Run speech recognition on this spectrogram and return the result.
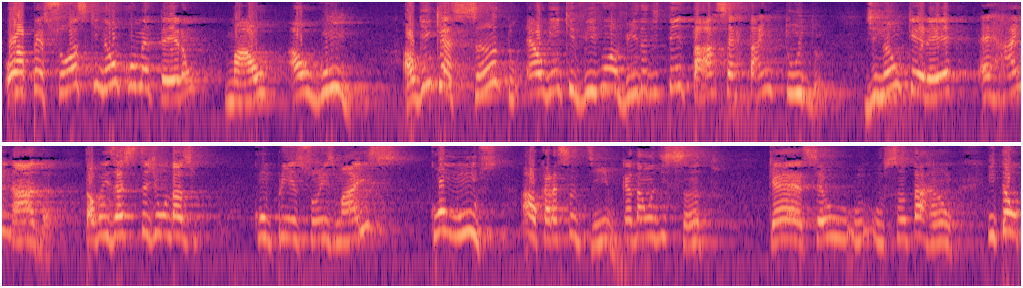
ou a pessoas que não cometeram mal algum. Alguém que é santo é alguém que vive uma vida de tentar acertar em tudo, de não querer errar em nada. Talvez essa seja uma das compreensões mais comuns. Ah, o cara é santinho, quer dar uma de santo, quer ser o, o, o santarrão. Então,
